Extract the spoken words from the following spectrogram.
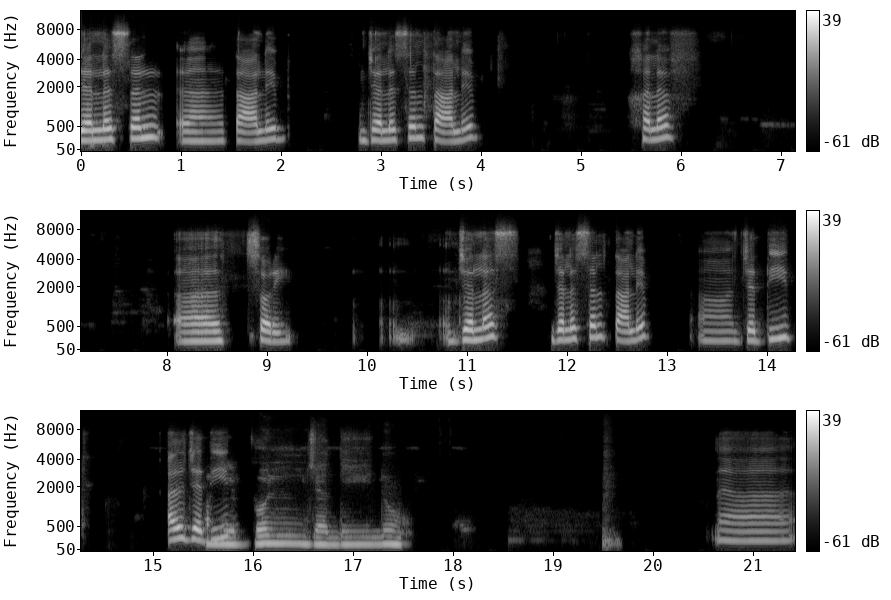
jalasal uh, talib jalasal talib khalaf uh, sorry jalas jalasal talib uh, jadid al jadid talibun jadidu uh,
